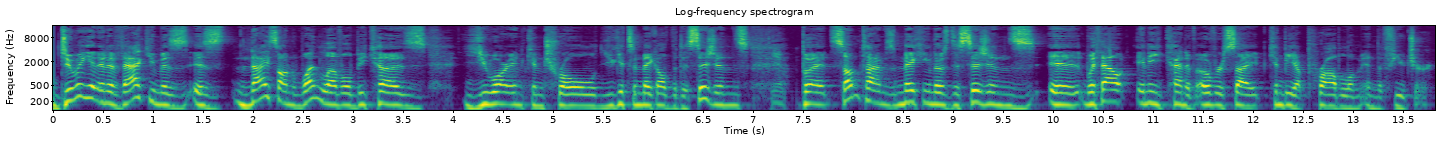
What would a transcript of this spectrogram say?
doing it in a vacuum is is nice on one level because you are in control you get to make all the decisions. Yep. but sometimes making those decisions is, eh, without any kind of oversight can be a problem in the future.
